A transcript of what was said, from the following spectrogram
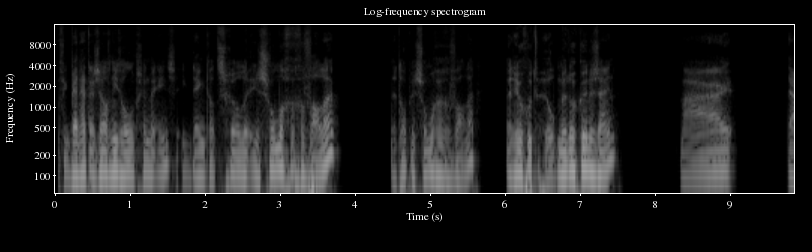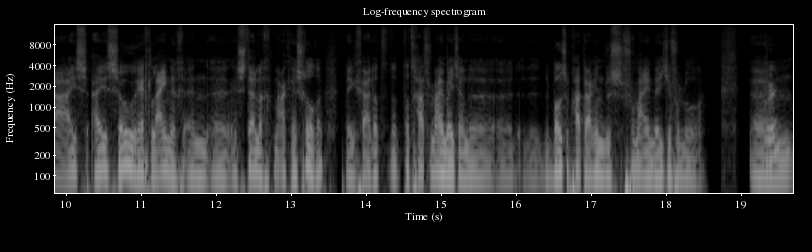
of ik ben het er zelf niet 100% mee eens. Ik denk dat schulden in sommige gevallen, let op, in sommige gevallen, een heel goed hulpmiddel kunnen zijn. Maar ja, hij, is, hij is zo rechtlijnig en, uh, en stellig, maak geen schulden. Dan denk ik, ja, dat, dat, dat gaat voor mij een beetje aan de, uh, de, de boodschap gaat daarin dus voor mij een beetje verloren. Um, okay.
